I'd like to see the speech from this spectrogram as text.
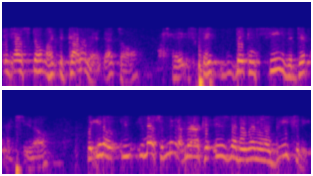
they just don't like the government. That's all. They they, they can see the difference, you know. But you know, you, you must admit, America is number one in obesity,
